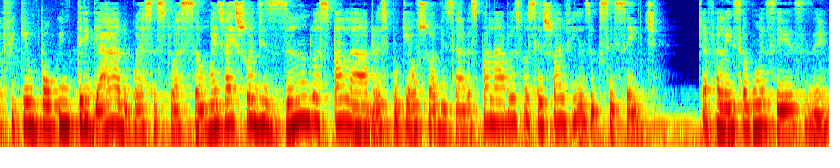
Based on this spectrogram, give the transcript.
eu fiquei um pouco intrigado com essa situação, mas vai suavizando as palavras, porque ao suavizar as palavras você suaviza o que você sente. Já falei isso algumas vezes, né?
